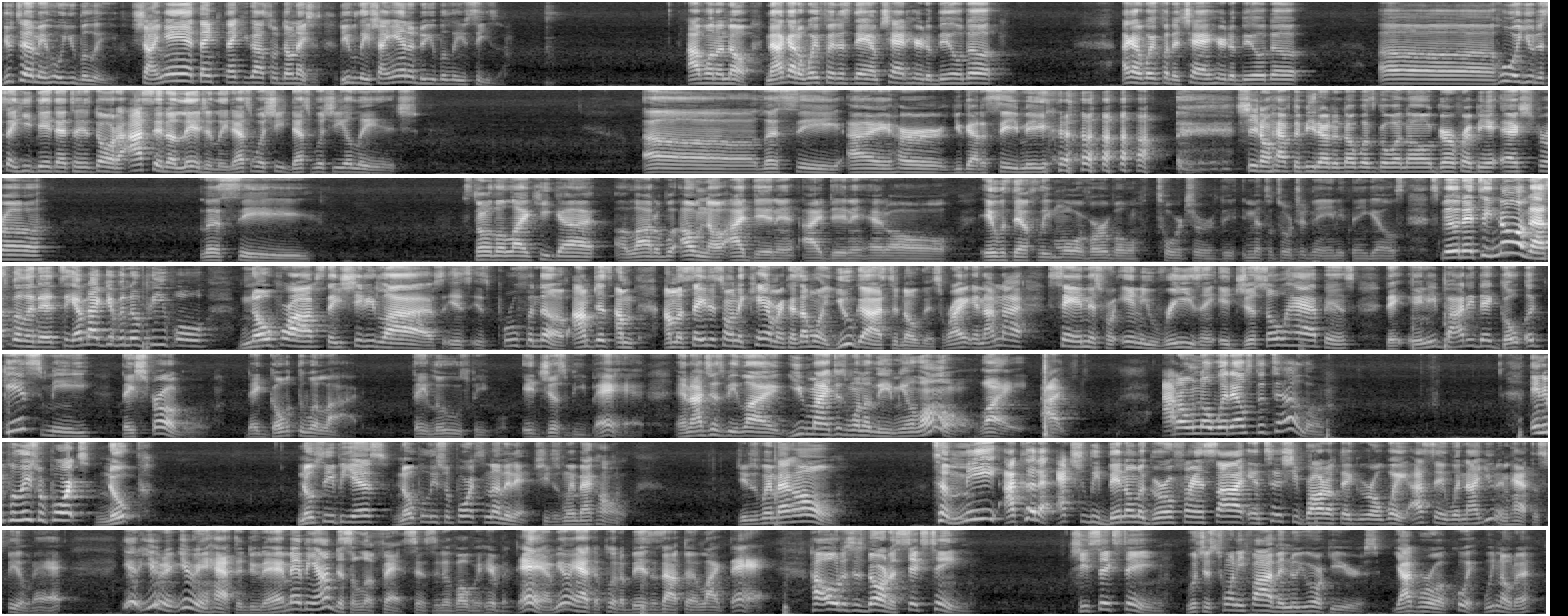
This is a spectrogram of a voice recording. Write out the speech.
You tell me who you believe. Cheyenne, thank thank you guys for donations. Do you believe Cheyenne or do you believe Caesar? I want to know. Now I gotta wait for this damn chat here to build up. I gotta wait for the chat here to build up. Uh, who are you to say he did that to his daughter? I said allegedly. That's what she. That's what she alleged. Uh, let's see. I ain't heard. You gotta see me. she don't have to be there to know what's going on. Girlfriend being extra. Let's see. Still look like he got a lot of. Oh no, I didn't. I didn't at all it was definitely more verbal torture, the mental torture than anything else. Spill that tea? No, I'm not spilling that tea. I'm not giving them people no props. They shitty lives is is proof enough. I'm just I'm I'm gonna say this on the camera because I want you guys to know this, right? And I'm not saying this for any reason. It just so happens that anybody that go against me, they struggle. They go through a lot. They lose people. It just be bad and I just be like, you might just want to leave me alone. Like I, I don't know what else to tell them. Any police reports? Nope. No CPS, no police reports, none of that. She just went back home. She just went back home. To me, I could have actually been on the girlfriend's side until she brought up that girl weight. I said, well, now you didn't have to spill that. You, you, didn't, you didn't have to do that. Maybe I'm just a little fat sensitive over here, but damn, you ain't have to put a business out there like that. How old is his daughter? 16. She's 16, which is 25 in New York years. Y'all grow up quick. We know that.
